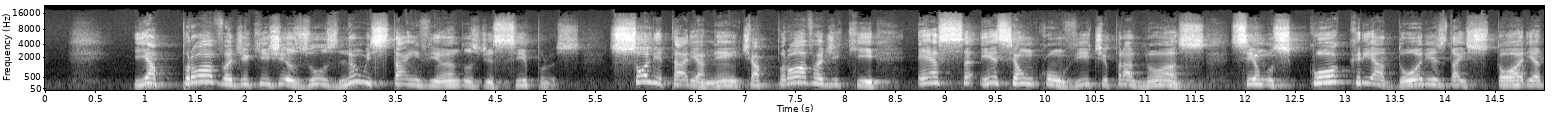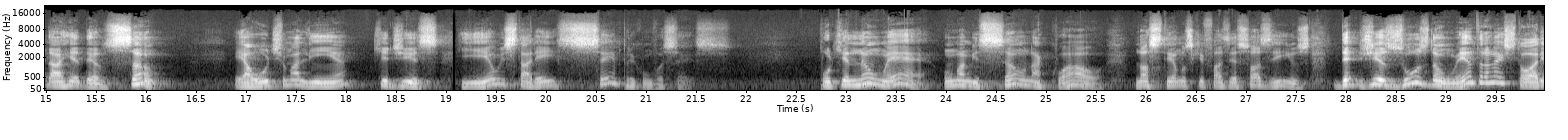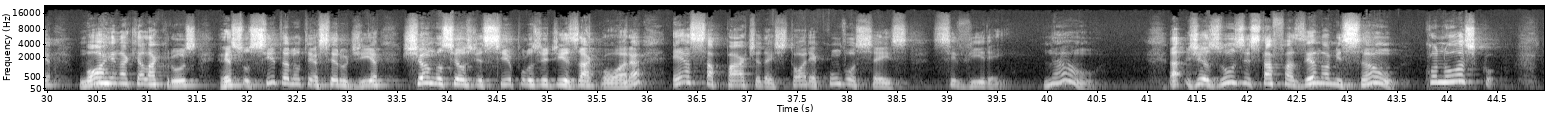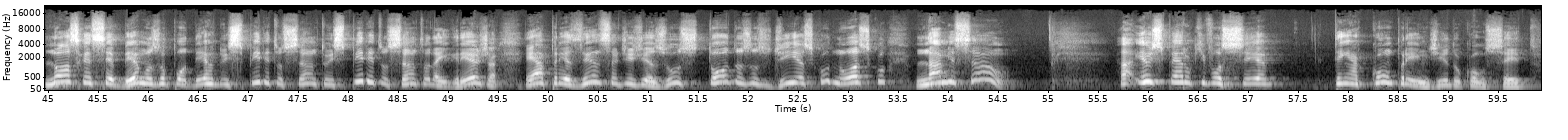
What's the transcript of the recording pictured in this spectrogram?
E a prova de que Jesus não está enviando os discípulos solitariamente, a prova de que essa, esse é um convite para nós sermos co-criadores da história da redenção. É a última linha que diz: E eu estarei sempre com vocês. Porque não é uma missão na qual nós temos que fazer sozinhos. De Jesus não entra na história, morre naquela cruz, ressuscita no terceiro dia, chama os seus discípulos e diz: Agora, essa parte da história é com vocês, se virem. Não. Ah, Jesus está fazendo a missão conosco. Nós recebemos o poder do Espírito Santo. O Espírito Santo da igreja é a presença de Jesus todos os dias conosco na missão. Ah, eu espero que você tenha compreendido o conceito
